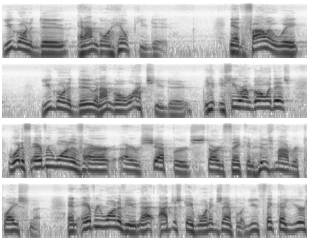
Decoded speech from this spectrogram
you're going to do, and I'm going to help you do. Now, the following week, you're going to do, and I'm going to watch you do. You, you, see where I'm going with this? What if every one of our, our shepherds started thinking, who's my replacement? And every one of you, I just gave one example. You think of, your,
